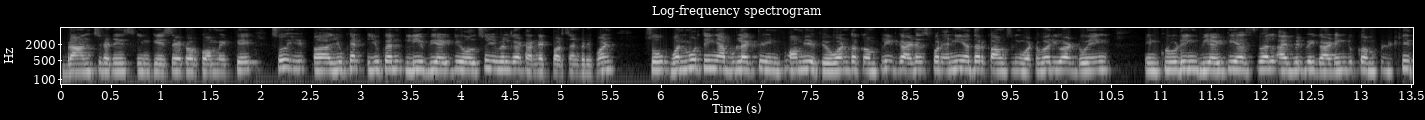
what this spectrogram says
branch that is in KCET or COMEDK so you, uh, you can you can leave VIT also you will get 100% refund. So one more thing I would like to inform you if you want the complete guidance for any other counseling whatever you are doing including VIT as well I will be guiding you completely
